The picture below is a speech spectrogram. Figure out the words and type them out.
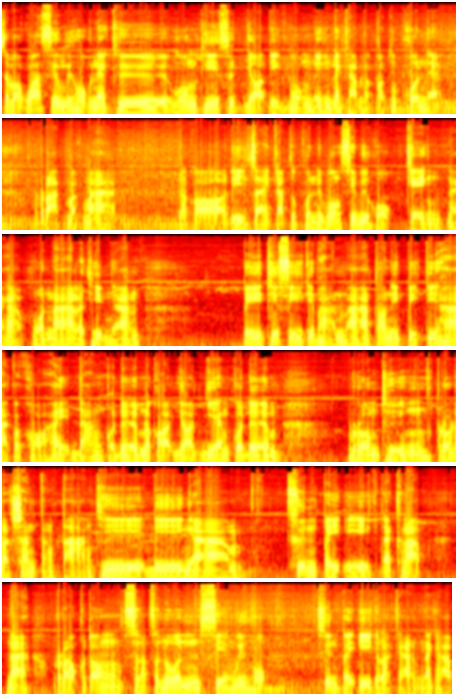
จะบอกว่าเสียงวิหกเนี่ยคือวงที่สุดยอดอีกวงหนึ่งนะครับ แล้วก็ทุกคนเนี่ยรักมากๆ แล้วก็ดีใจกับทุกคนในวงเสียงวิหกเก่งนะครับ หัวหน้าและทีมงาน ปีที่ 4 ที่ผ่านมา ตอนนี้ปีที่ 5 ก็ขอให้ดังกว่าเดิม แล้วก็ยอดเยี่ยมกว่าเดิม รวมถึงโปรดักชันต่างๆ ที่ดีงามขึ้นไปอีกนะครับนะเราก็ต้องสนับสนุนเสียงวิหกขึ้นไปอีกละกันนะครับ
